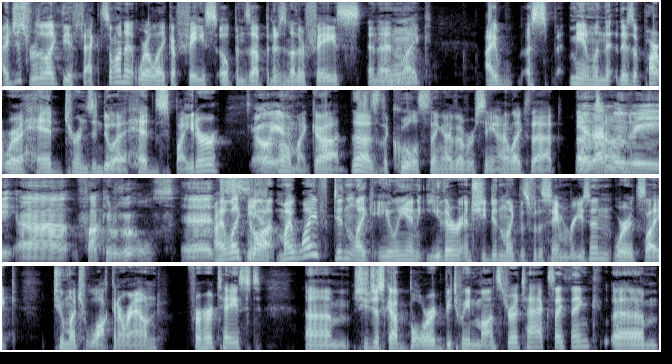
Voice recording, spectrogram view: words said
I just really like the effects on it, where like a face opens up and there's another face, and then Mhm. like I man when the, there's a part where a head turns into a head spider. Oh, yeah. Oh my god, that was the coolest thing I've ever seen. I liked that. yeah, that ton. movie uh, fucking rules. It's, I liked it a lot. My wife didn't like Alien either, and she didn't like this for the same reason, where it's like too much walking around for her taste. Um, she just got bored between monster attacks, I think. Um,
